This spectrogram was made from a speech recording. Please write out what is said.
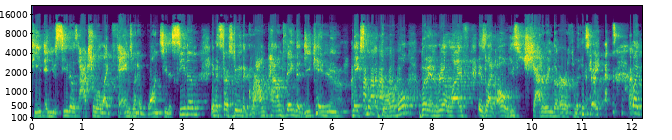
teeth, and you see those actual like fangs when it wants you to see them. If it starts doing the ground pound thing that DK me- makes look adorable, but in real life is like, oh, he's shattering the earth with his hands. like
